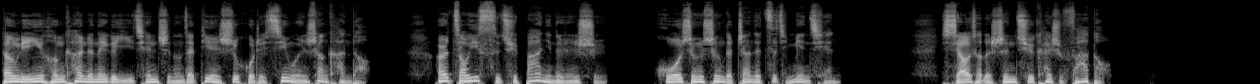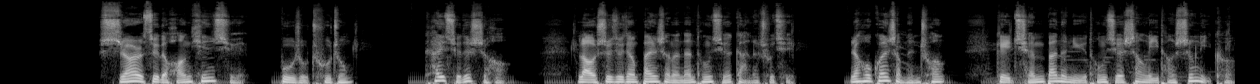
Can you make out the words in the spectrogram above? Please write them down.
当林一恒看着那个以前只能在电视或者新闻上看到，而早已死去八年的人时，活生生的站在自己面前，小小的身躯开始发抖。十二岁的黄天雪步入初中，开学的时候，老师就将班上的男同学赶了出去，然后关上门窗，给全班的女同学上了一堂生理课。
